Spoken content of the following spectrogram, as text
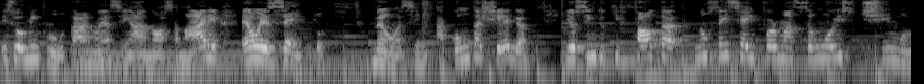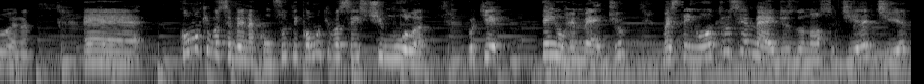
isso eu me incluo, tá? Não é assim, ah, nossa, Mari é um exemplo. Não, assim, a conta chega e eu sinto que falta, não sei se é informação ou estímulo, Ana. É, como que você vê na consulta e como que você estimula? Porque tem o remédio, mas tem outros remédios do nosso dia a dia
